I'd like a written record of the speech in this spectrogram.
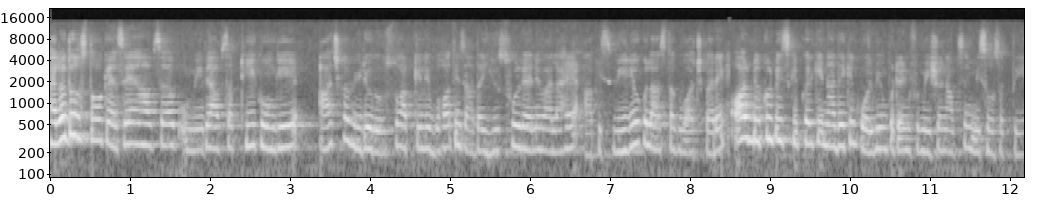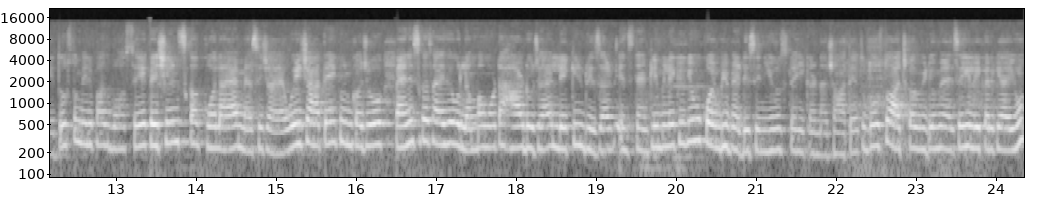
हेलो दोस्तों कैसे हैं आप सब? उम्मीद है आप सब ठीक होंगे। आज का वीडियो दोस्तों आपके लिए बहुत ही ज़्यादा यूजफुल रहने वाला है। आप इस वीडियो को लास्ट तक वॉच करें और बिल्कुल भी स्किप करके ना देखें, कोई भी इंपॉर्टेंट इन्फॉर्मेशन आपसे मिस हो सकती है। दोस्तों, मेरे पास बहुत से पेशेंट्स का कॉल आया मैसेज आया। वो ये चाहते हैं कि उनका जो पेनिस का साइज़ है वो लंबा मोटा हार्ड हो जाए, लेकिन रिज़ल्ट इंस्टेंटली मिले क्योंकि वो कोई भी मेडिसिन यूज़ नहीं करना चाहते हैं। तो दोस्तों, आज का वीडियो मैं ऐसे ही लेकर के आई हूँ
